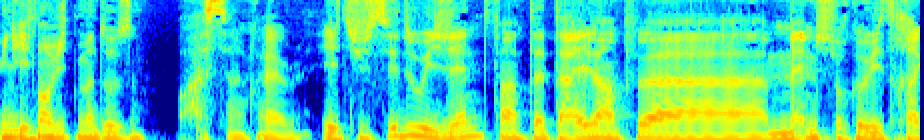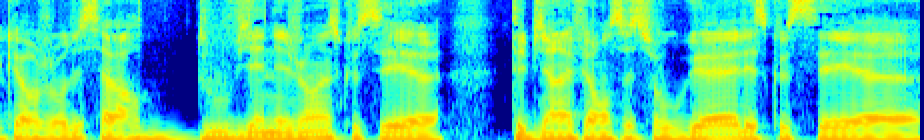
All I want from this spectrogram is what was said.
Uniquement Vitmados. Oh, c'est incroyable. Et tu sais d'où ils viennent? Enfin, t'a- t'arrives un peu à, même sur Covid Tracker aujourd'hui, savoir d'où viennent les gens? Est-ce que c'est, euh, t'es bien référencé sur Google? Est-ce que c'est euh,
